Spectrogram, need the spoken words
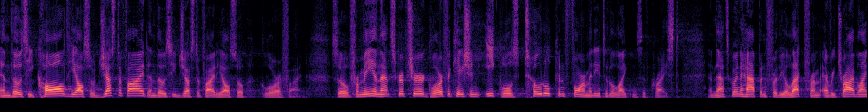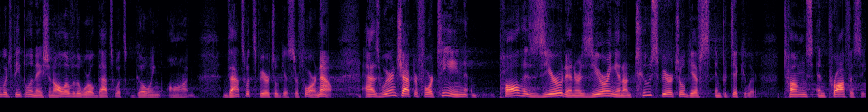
And those he called, he also justified. And those he justified, he also glorified. So for me in that scripture, glorification equals total conformity to the likeness of Christ. And that's going to happen for the elect from every tribe, language, people, and nation all over the world. That's what's going on. That's what spiritual gifts are for. Now, as we're in chapter 14, Paul has zeroed in or zeroing in on two spiritual gifts in particular tongues and prophecy.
